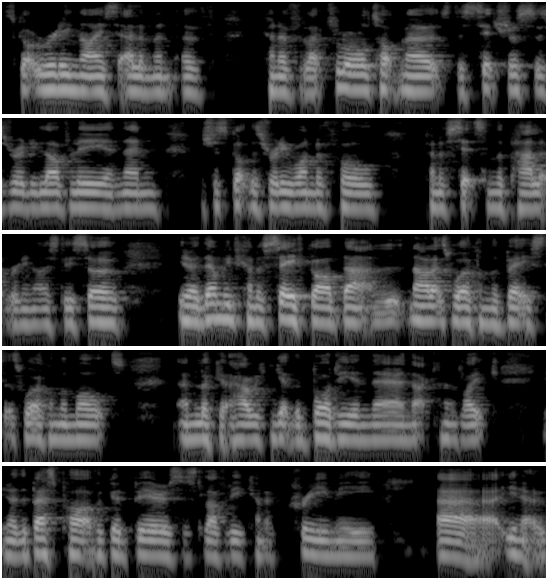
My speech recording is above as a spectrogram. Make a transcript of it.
It's got a really nice element of kind of like floral top notes. The citrus is really lovely, and then it's just got this really wonderful kind of sits on the palate really nicely. So you know, then we'd kind of safeguard that. Now let's work on the base. Let's work on the malt and look at how we can get the body in there. And that kind of like, you know, the best part of a good beer is this lovely kind of creamy, uh, you know,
